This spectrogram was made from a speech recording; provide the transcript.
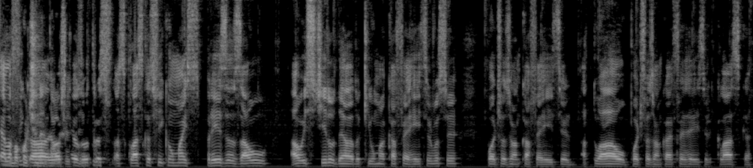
ela numa fica, Continental. Eu acho que as outras, as clássicas ficam mais presas ao, ao estilo dela do que uma Café Racer, você pode fazer uma Café Racer atual, pode fazer uma Café Racer clássica,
